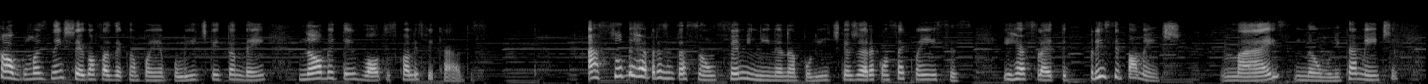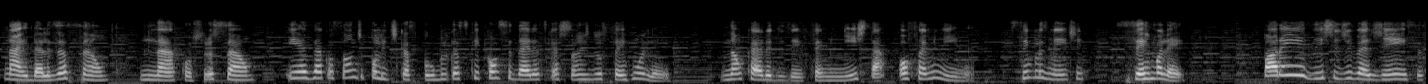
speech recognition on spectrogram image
Algumas nem chegam a fazer campanha política e também não obtêm votos qualificados. A subrepresentação feminina na política gera consequências e reflete principalmente mas não unicamente, na idealização, na construção e execução de políticas públicas que considerem as questões do ser mulher. Não quero dizer feminista ou feminina, simplesmente ser mulher. Porém, existem divergências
